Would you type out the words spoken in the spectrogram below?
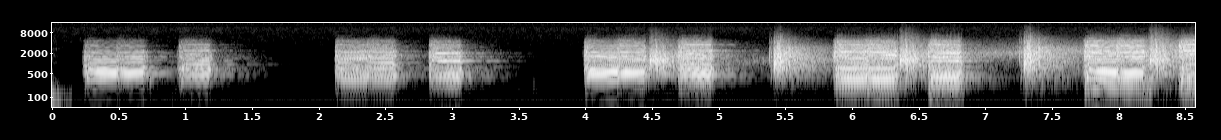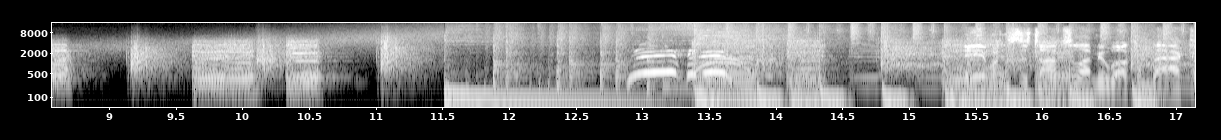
Salemi. Welcome back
